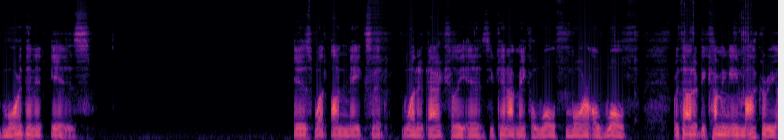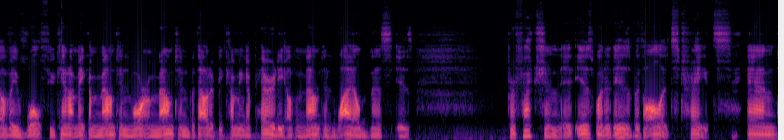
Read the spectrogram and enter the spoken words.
more than it is is what unmakes it what it actually is. You cannot make a wolf more a wolf without it becoming a mockery of a wolf. You cannot make a mountain more a mountain without it becoming a parody of a mountain. Wildness is perfection. It is what it is with all its traits. And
